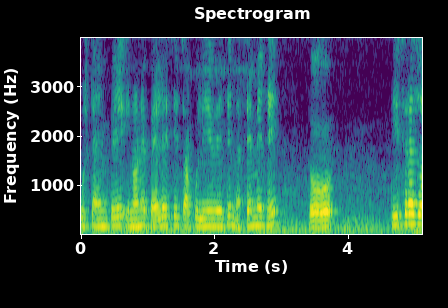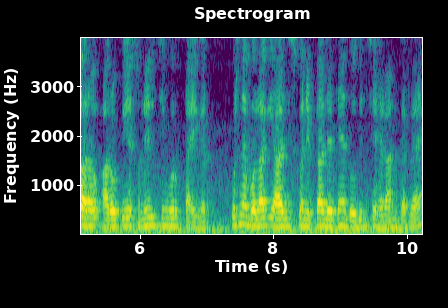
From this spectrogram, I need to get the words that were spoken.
उस टाइम पे इन्होंने पहले से चाकू लिए हुए थे, नशे में थे। तो तीसरा जो आरो, आरोपी है सुनील सिंह उर्फ़ टाइगर उसने बोला कि आज इसको निपटा देते हैं दो दिन से हैरान कर रहा है।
